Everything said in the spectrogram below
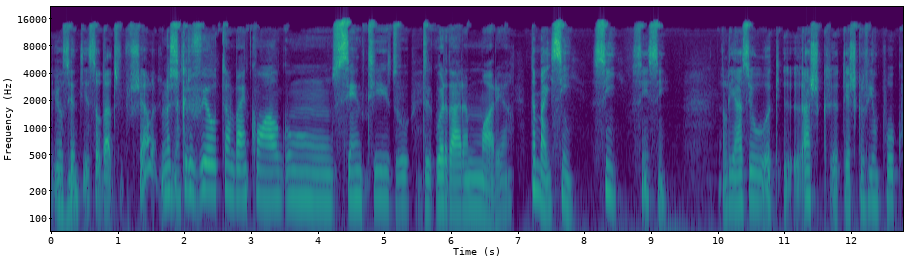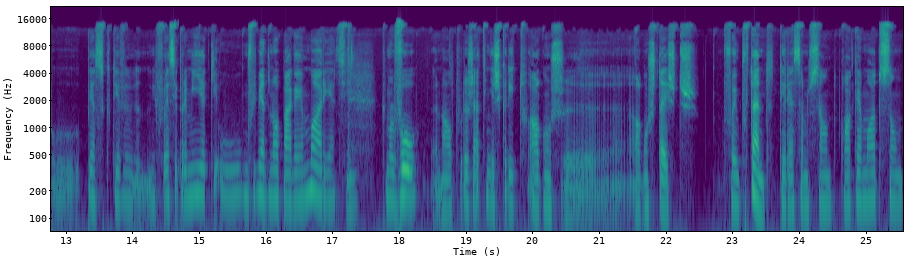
eu uhum. sentia saudades de Bruxelas. Mas escreveu também com algum sentido de guardar a memória? Também, sim, sim sim, sim. Aliás, eu acho que até escrevi um pouco, penso que teve influência para mim aqui, o movimento Não Apaguem a Memória, Sim. que me levou, na altura já tinha escrito alguns, uh, alguns textos. Foi importante ter essa noção, de qualquer modo, são,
